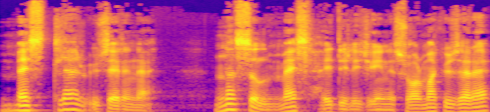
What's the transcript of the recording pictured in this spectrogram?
Mestler üzerine nasıl mesh edileceğini sormak üzere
